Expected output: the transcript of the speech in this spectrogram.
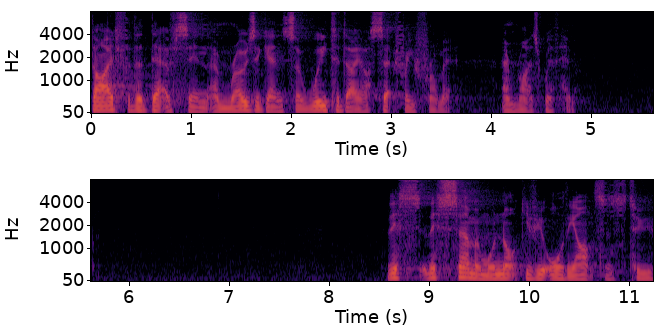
died for the debt of sin and rose again so we today are set free from it and rise with him. This, this sermon will not give you all the answers to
